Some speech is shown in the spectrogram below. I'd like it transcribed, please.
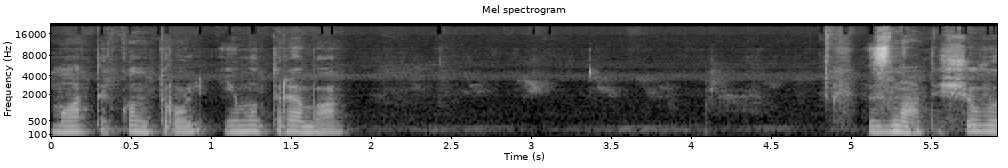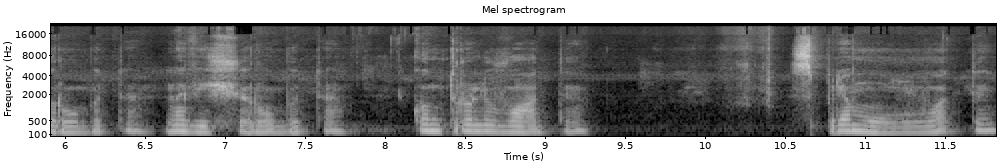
мати контроль. Йому треба знати, що ви робите, навіщо робите, контролювати, спрямовувати,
